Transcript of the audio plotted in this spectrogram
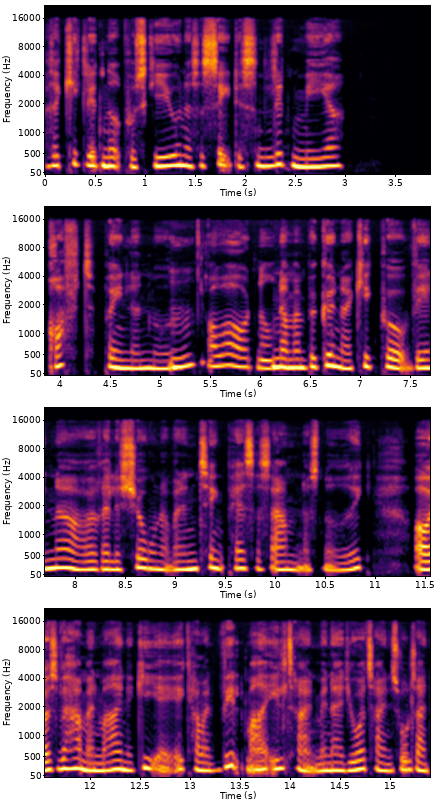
Og så kigge lidt ned på skiven, og så se det sådan lidt mere groft på en eller anden måde. Mm. Overordnet. Når man begynder at kigge på venner og relationer, hvordan ting passer sammen og sådan noget, ikke? Og også, hvad har man meget energi af, ikke? Har man vildt meget ildtegn, men er et jordtegn i soltegn,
